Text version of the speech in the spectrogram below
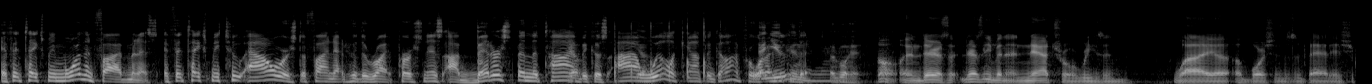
If it takes me more than five minutes, if it takes me two hours to find out who the right person is, I better spend the time Yeah. because I Yeah. will account to God for what And I you do. can, then. oh, go ahead. Oh, and there's a, there's even a natural reason why uh, abortion is a bad issue.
